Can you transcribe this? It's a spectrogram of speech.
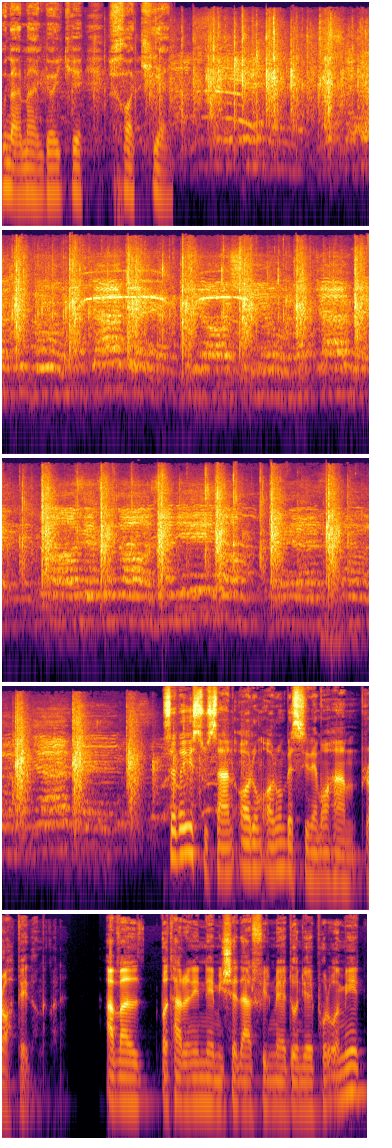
هنرمندایی که خاکی صدای سوسن آروم آروم به سینما هم راه پیدا می‌کنه. اول با ترانه نمیشه در فیلم دنیای پر امید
